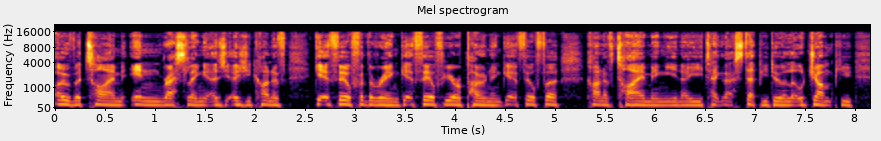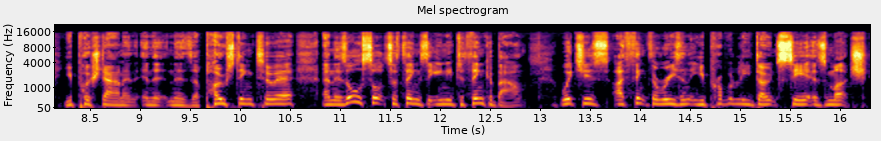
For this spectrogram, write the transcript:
over time in wrestling as, as you kind of get a feel for the ring, get a feel for your opponent, get a feel for kind of timing. You know, you take that step, you do a little jump, you, you push down, and, and there's a posting to it. And there's all sorts of things that you need to think about, which is, I think, the reason that you probably don't see it as much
